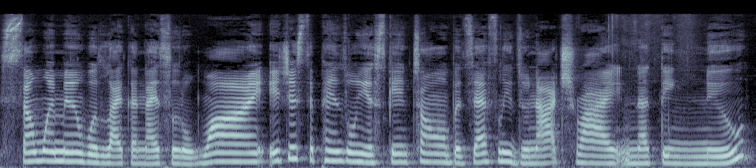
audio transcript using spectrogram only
Some women would like a nice little wine. It just depends on your skin tone but definitely do not try nothing new.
